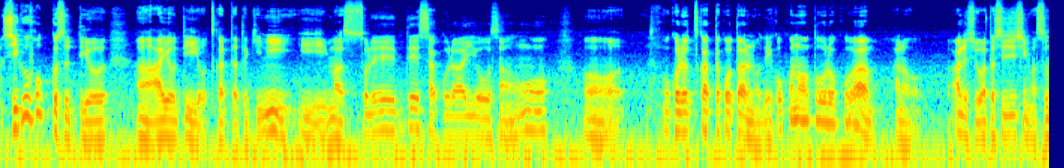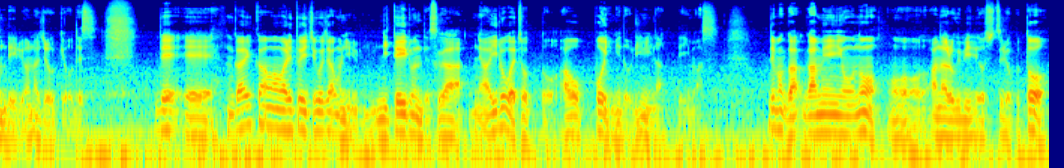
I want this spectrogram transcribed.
おシグフォックスっていうあ IoT を使った時に、まあ、それで桜井王さんをこれを使ったことあるのでここの登録はあのある種私自身は住んでいるような状況です。で、えー外観は割といちごジャムに似ているんですが色がちょっと青っぽい緑になっています。で、まあ、画面用のアナログビデオ出力と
